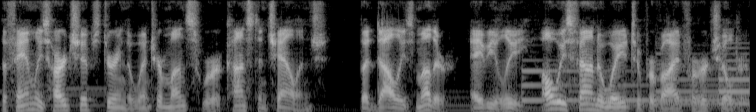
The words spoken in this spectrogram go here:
the family's hardships during the winter months were a constant challenge, but Dolly's mother, Avie Lee, always found a way to provide for her children.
